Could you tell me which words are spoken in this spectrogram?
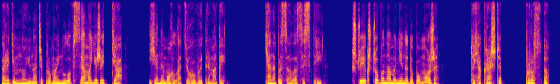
Переді мною наче промайнуло все моє життя, і я не могла цього витримати. Я написала сестрі, що якщо вона мені не допоможе, то я краще просто.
